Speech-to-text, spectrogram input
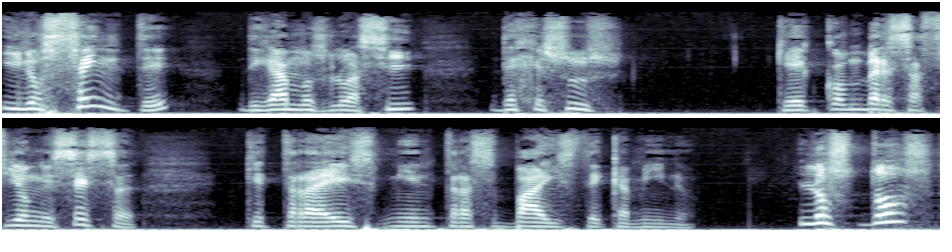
inocente, digámoslo así, de Jesús. ¿Qué conversación es esa que traéis mientras vais de camino? Los dos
